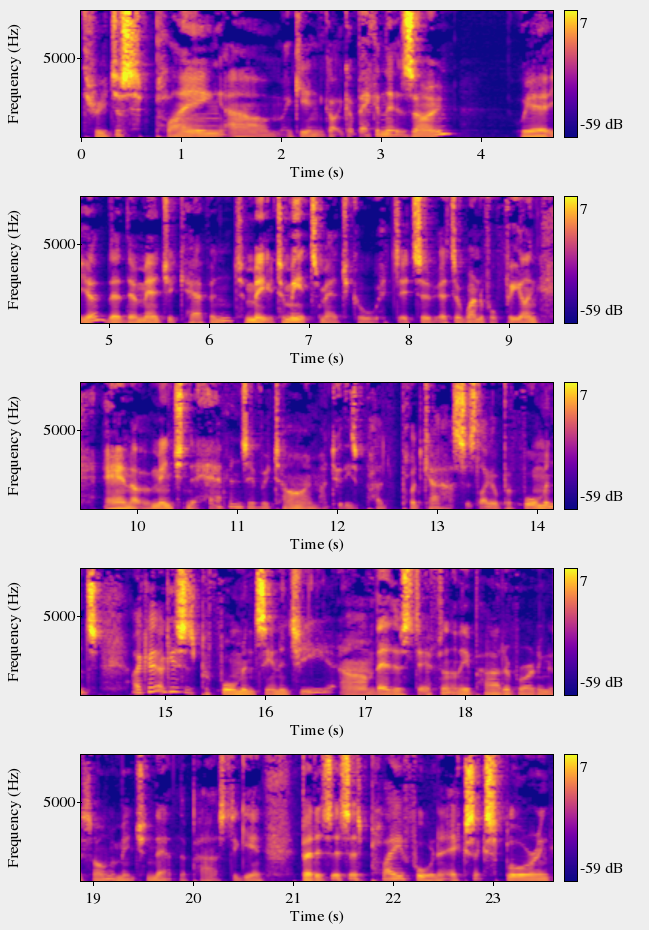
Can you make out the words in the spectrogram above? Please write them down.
through just playing um, again, got got back in that zone where yeah, the, the magic happened. To me, to me, it's magical. It's it's a it's a wonderful feeling, and I've mentioned it happens every time I do these pod, podcasts. It's like a performance. I, I guess it's performance energy. Um, that is definitely part of writing a song. I mentioned that in the past again, but it's it's, it's playful and it's exploring,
